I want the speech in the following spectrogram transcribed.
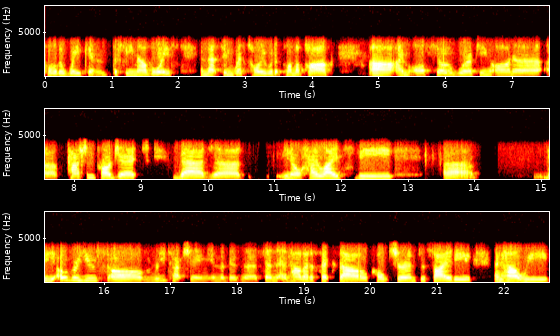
called Awaken, the Female Voice, and that's in West Hollywood at Plummer Park. Uh, I'm also working on a, a passion project that uh, you know highlights the uh, the overuse of retouching in the business and, and how that affects our culture and society and how we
